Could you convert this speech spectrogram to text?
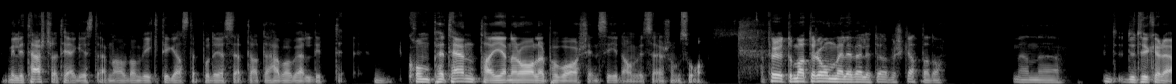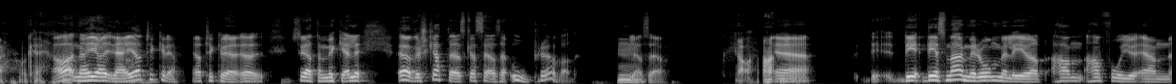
militärstrategiskt en av de viktigaste på det sättet att det här var väldigt kompetenta generaler på varsin sida om vi säger som så. Förutom att Rommel är väldigt överskattad då. Men... Eh... Du, du, tycker det? Okej. Okay. Ja, nej jag, nej, jag tycker det. Jag tycker det. Jag ser att mycket, eller överskattad, jag ska säga så här, oprövad. Mm. jag säga. Ja. Eh, det, det, det, som är med Rommel är ju att han, han får ju en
